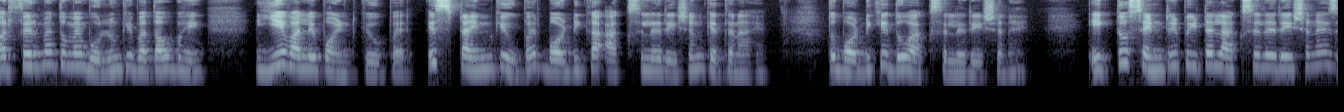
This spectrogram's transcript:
और फिर मैं तुम्हें बोलूँ कि बताओ भाई, ये वाले पॉइंट के ऊपर, इस टाइम के ऊपर बॉडी का एक्सेलरेशन कितना है? तो बॉडी के दो एक्सेलरेशन है। एक तो centripetal acceleration is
